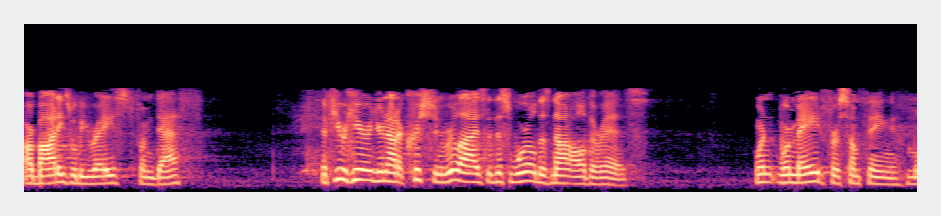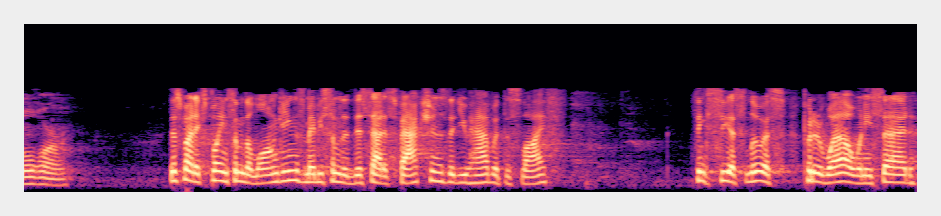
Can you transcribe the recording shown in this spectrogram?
Our bodies will be raised from death. If you're here and you're not a Christian, realize that this world is not all there is. We're, we're made for something more. This might explain some of the longings, maybe some of the dissatisfactions that you have with this life. I think C.S. Lewis put it well when he said,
